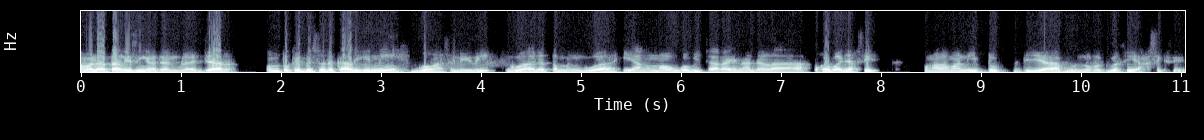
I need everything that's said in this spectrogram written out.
Selamat datang di Singgah dan Belajar. Untuk episode kali ini, gue nggak sendiri. Gue ada temen gue yang mau gue bicarain adalah, pokoknya banyak sih pengalaman hidup dia. Menurut gue sih asik sih.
